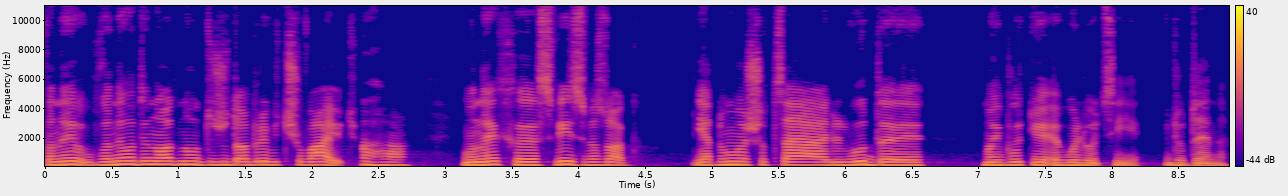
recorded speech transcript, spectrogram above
Вони, вони один одного дуже добре відчувають. Ага. У них е, свій зв'язок. Я думаю, що це люди майбутньої еволюції людини.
